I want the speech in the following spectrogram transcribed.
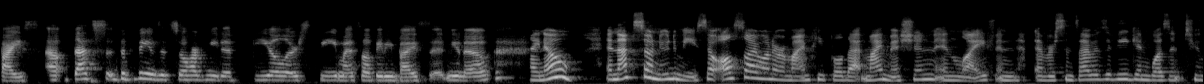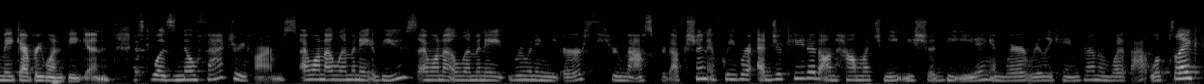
bison uh, that's the thing is it's so hard for me to feel or see myself eating bison you know? I know and that's so new to me. So also i want to remind people that my mission in life and ever since i was a vegan wasn't to make everyone vegan. It was no factory farms. I want to eliminate abuse. I want to eliminate ruining the earth through mass production. If we were educated on how much meat we should be eating and where it really came from and what that looked like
